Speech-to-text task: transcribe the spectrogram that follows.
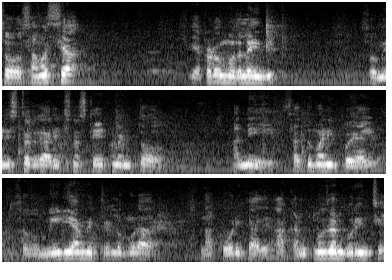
సో సమస్య ఎక్కడో మొదలైంది. సో మినిస్టర్ గారు ఇచ్చిన స్టేట్మెంట్తో అన్నీ సర్దుమణిగిపోయాయి సో మీడియా మిత్రులు కూడా నా కోరిక అదే. ఆ కన్క్లూజన్ గురించే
